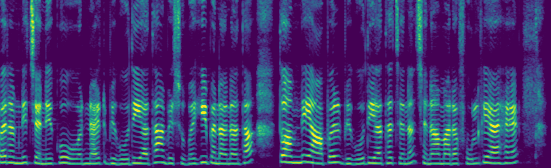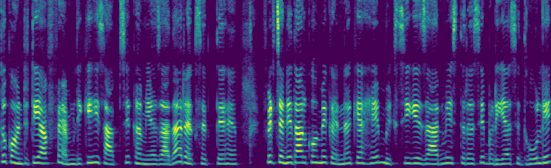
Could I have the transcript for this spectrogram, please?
पर हमने चने को ओवरनाइट भिगो दिया था। अभी सुबह ही बनाना था। तो हमने यहाँ पर भिगो दिया था चना। चना हमारा फूल गया है। तो क्वांटिटी आप फैमिली के हिसाब से कम या ज़्यादा रख सकते हैं। फिर चने दाल को हमें करना क्या है? मिक्सी के जार में इस तरह से बढ़िया से धो लें,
